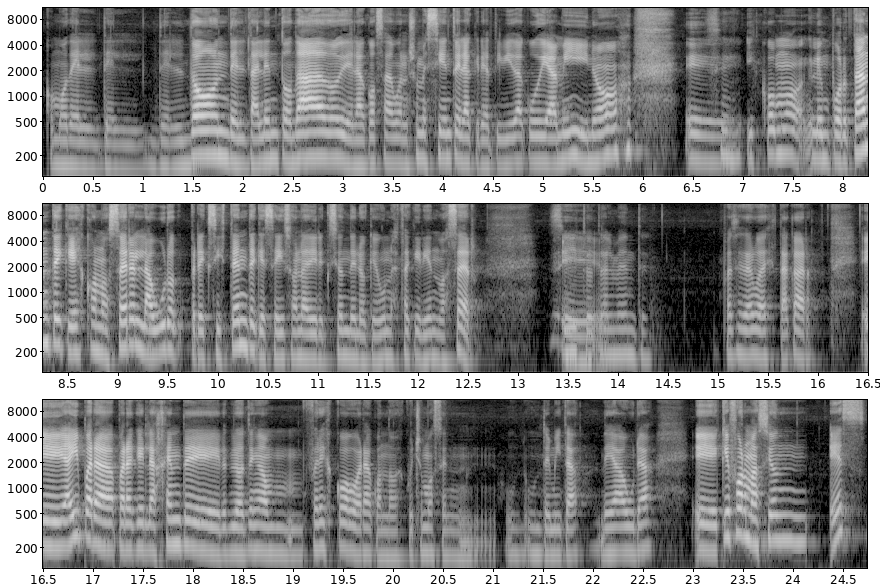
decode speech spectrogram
como del, del, del, don, del talento dado y de la cosa, bueno, yo me siento y la creatividad acude a mí, ¿no? Eh, y cómo lo importante que es conocer el laburo preexistente que se hizo en la dirección de lo que uno está queriendo hacer. Sí, eh, totalmente. Parece algo a destacar. Eh, ahí para, para, que la gente lo tenga fresco ahora cuando escuchemos en un, temita de Aura, ¿qué formación es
